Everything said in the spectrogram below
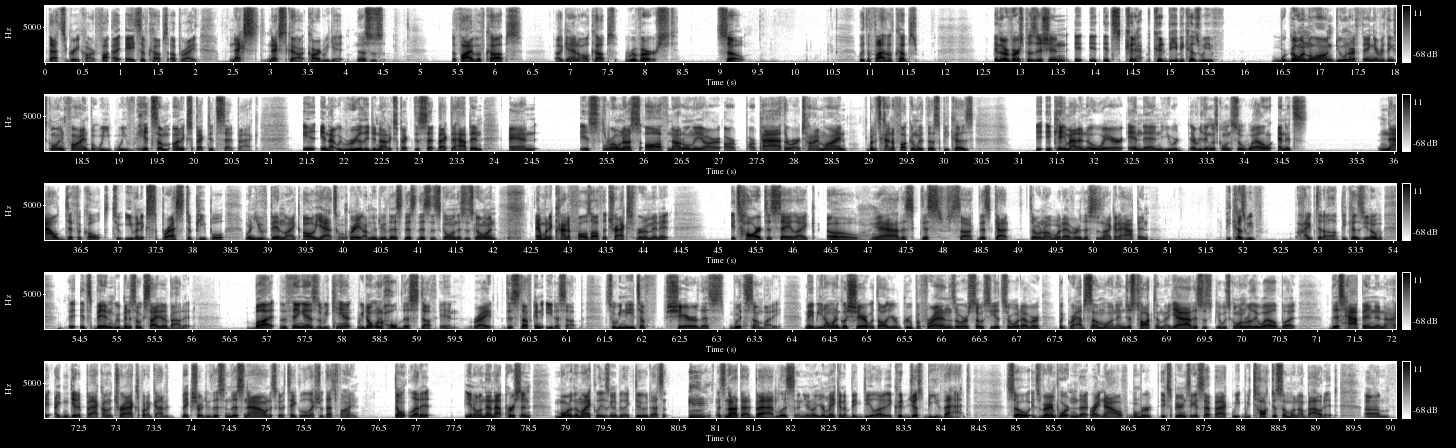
that's a great card. Ace of Cups upright. Next next card we get. Now This is the Five of Cups again, all cups reversed. So, with the Five of Cups in the reverse position, it, it it's could could be because we've we're going along, doing our thing, everything's going fine, but we we've hit some unexpected setback. In, in that we really did not expect this setback to happen, and it's thrown us off not only our, our, our path or our timeline, but it's kind of fucking with us because it, it came out of nowhere and then you were everything was going so well and it's now difficult to even express to people when you've been like, oh yeah, it's going great. I'm gonna do this, this, this is going, this is going, and when it kind of falls off the tracks for a minute, it's hard to say like, oh yeah, this this sucked, this got thrown out, whatever, this is not gonna happen, because we've hyped it up because you know it's been we've been so excited about it. But the thing is, we can't, we don't want to hold this stuff in, right? This stuff can eat us up. So we need to f- share this with somebody. Maybe you don't want to go share it with all your group of friends or associates or whatever, but grab someone and just talk to them. Like, yeah, this is, it was going really well, but this happened and I, I can get it back on the tracks, but I got to make sure I do this and this now, and it's going to take a little extra. That's fine. Don't let it, you know, and then that person more than likely is going to be like, dude, that's, it's not that bad. Listen, you know, you're making a big deal out of it. It could just be that. So it's very important that right now, when we're experiencing a setback, we, we talk to someone about it. Um,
